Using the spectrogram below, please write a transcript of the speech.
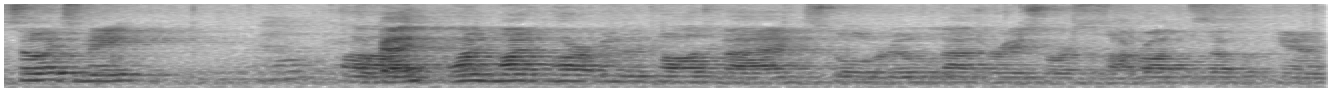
So it's me. Uh, Okay. One of my department in the College of Ag, School of Renewable Natural Resources, I brought this up with Ken.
